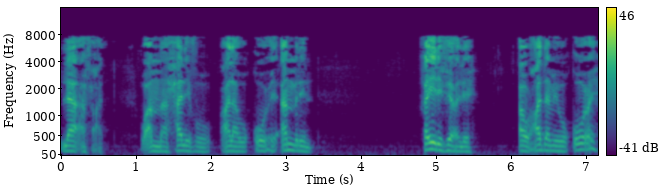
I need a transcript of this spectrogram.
لا أفعل. وأما حلفه على وقوع أمر غير فعله أو عدم وقوعه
